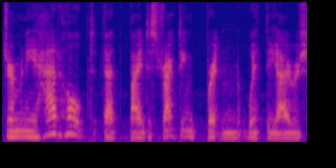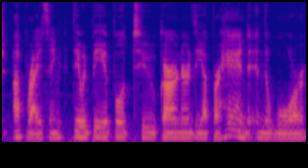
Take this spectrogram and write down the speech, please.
Germany had hoped that by distracting Britain with the Irish uprising, they would be able to garner the upper hand in the war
